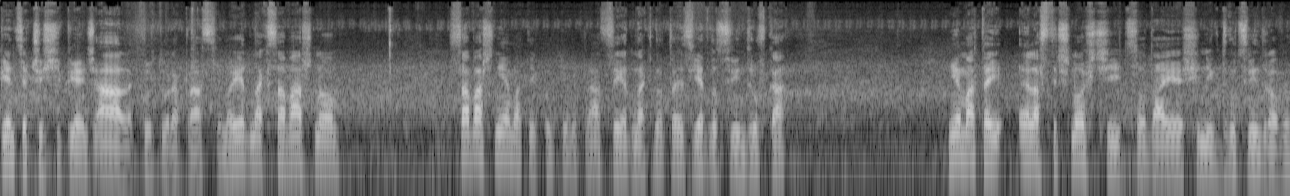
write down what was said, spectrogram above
535, ale kultura pracy. No jednak Sawasz, no Sawasz nie ma tej kultury pracy, jednak no to jest jednocylindrówka. Nie ma tej elastyczności, co daje silnik dwucylindrowy.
